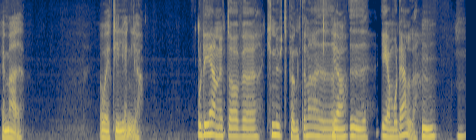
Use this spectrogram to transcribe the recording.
är med och är tillgängliga. Och det är en av knutpunkterna i, ja. i er modell? Mm. Mm.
